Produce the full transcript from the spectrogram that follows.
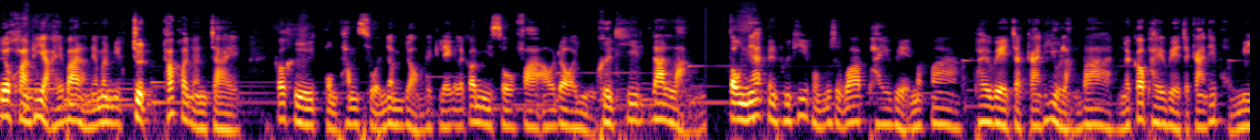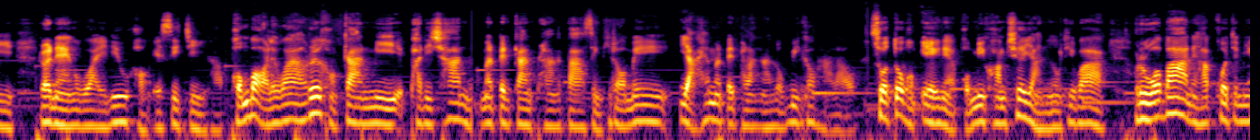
ด้วยความที่อยากให้บ้านหลังนี้มันมีจุดพักผ่อนหย่อนใจ ก็คือผมทำสวนหย่อมๆเล็กๆ แล้วก็มีโซฟาเอาดอร์อยู่พื้นที่ด้านหลัง ตรงนี้เป็นพื้นที่ผมรู้สึกว่า p r i v a t มากๆ p r i v a t จากการที่อยู่หลังบ้าน แล้วก็ p r i v a t จากการที่ผมมีระแนงไวนิลของ SCG ครับ ผมบอกเลยว่าเรื่องของการมี partition มันเป็นการพรางตาสิ่งที่เราไม่อยากให้มันเป็นพลังงานลบวิ่งเข้าหาเรา ส่วนตัวผมเองเนี่ยผมมีความเชื่ออย่างหนึ่งที่ว่ารั้วบ้านนะครับควรจะมี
